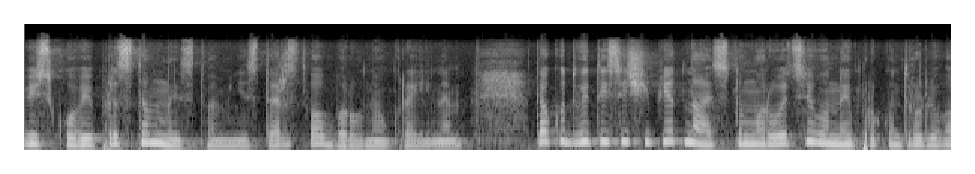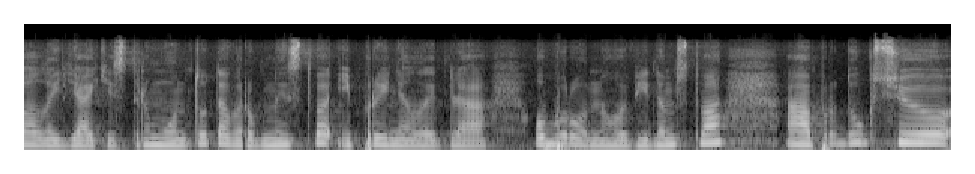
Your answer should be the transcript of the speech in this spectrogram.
військові представництва Міністерства оборони України. Так, у 2015 році вони проконтролювали якість ремонту та виробництва і прийняли для оборонного відомства продукцію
